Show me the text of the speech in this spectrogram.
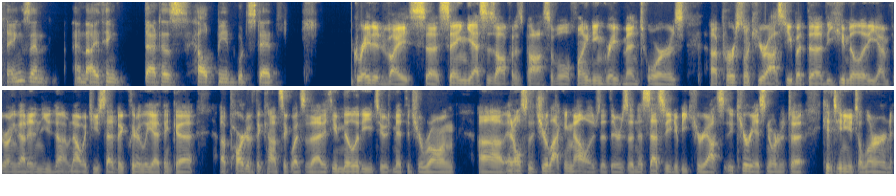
things, and and I think that has helped me in good stead. Great advice. Uh, saying yes as often as possible, finding great mentors, uh, personal curiosity, but the the humility. I'm throwing that in. You not, not what you said, but clearly, I think a, a part of the consequence of that is humility to admit that you're wrong, uh, and also that you're lacking knowledge. That there's a necessity to be curious curious in order to continue to learn.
